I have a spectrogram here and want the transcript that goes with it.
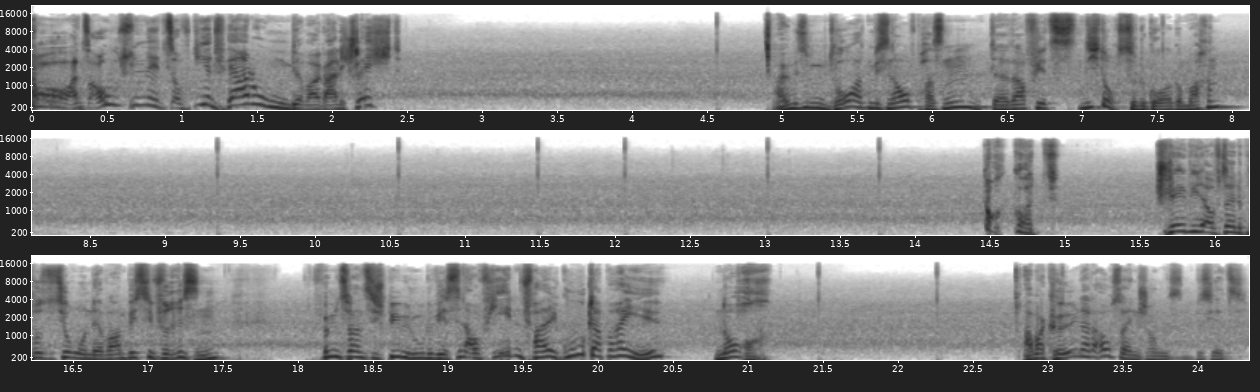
Oh, ans Außennetz, auf die Entfernung. Der war gar nicht schlecht. Aber wir müssen mit dem Torwart ein bisschen aufpassen. Der darf jetzt nicht noch so eine Gorge machen. Doch, Gott. Schnell wieder auf seine Position. Der war ein bisschen verrissen. 25 Spielminuten. Wir sind auf jeden Fall gut dabei. Noch. Aber Köln hat auch seine Chancen bis jetzt.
